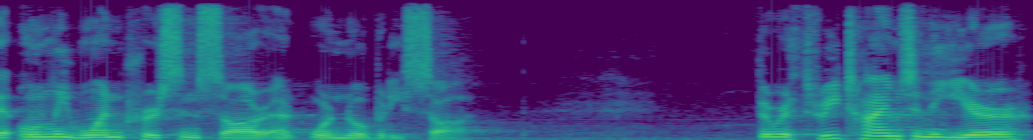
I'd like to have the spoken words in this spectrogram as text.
that only one person saw or, or nobody saw. There were three times in the year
